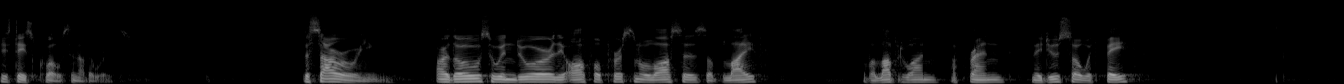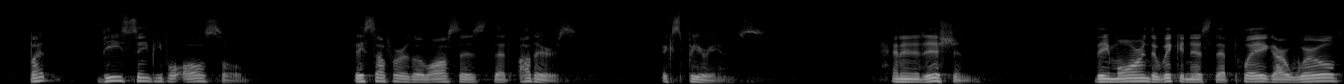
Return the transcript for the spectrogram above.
He stays close, in other words. The sorrowing are those who endure the awful personal losses of life, of a loved one, a friend. They do so with faith. But these same people also, they suffer the losses that others experience. And in addition, they mourn the wickedness that plague our world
